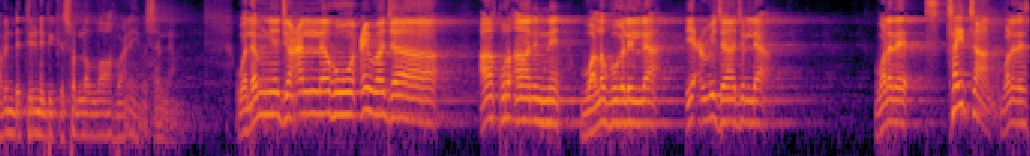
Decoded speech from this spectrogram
അവന്റെ തിരുനബിക്ക് സ്വല്ലല്ലാഹു അലൈഹി വസല്ലം. വലം ആ ഖുർആാനിന് വളവുകളില്ല. വളരെ സ്ട്രൈറ്റ് ആണ് വളരെ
